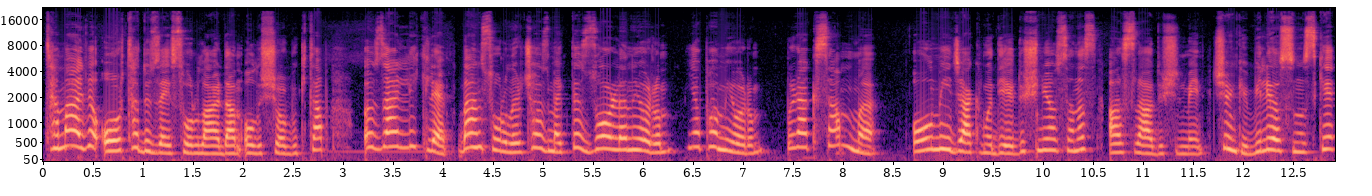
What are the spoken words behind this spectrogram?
temel ve orta düzey sorulardan oluşuyor bu kitap. Özellikle ben soruları çözmekte zorlanıyorum, yapamıyorum. Bıraksam mı? Olmayacak mı diye düşünüyorsanız asla düşünmeyin. Çünkü biliyorsunuz ki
